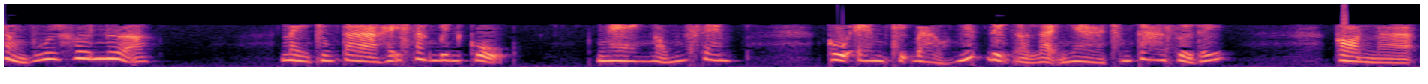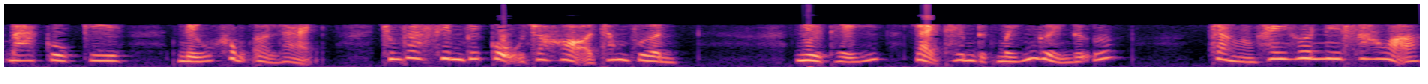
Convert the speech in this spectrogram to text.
chẳng vui hơn nữa. Này chúng ta hãy sang bên cụ, nghe ngóng xem, cô em chị Bảo nhất định ở lại nhà chúng ta rồi đấy. Còn à, ba cô kia, nếu không ở lại, chúng ta xin với cụ cho họ trong vườn. Như thế lại thêm được mấy người nữa, chẳng hay hơn hay sao ạ?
